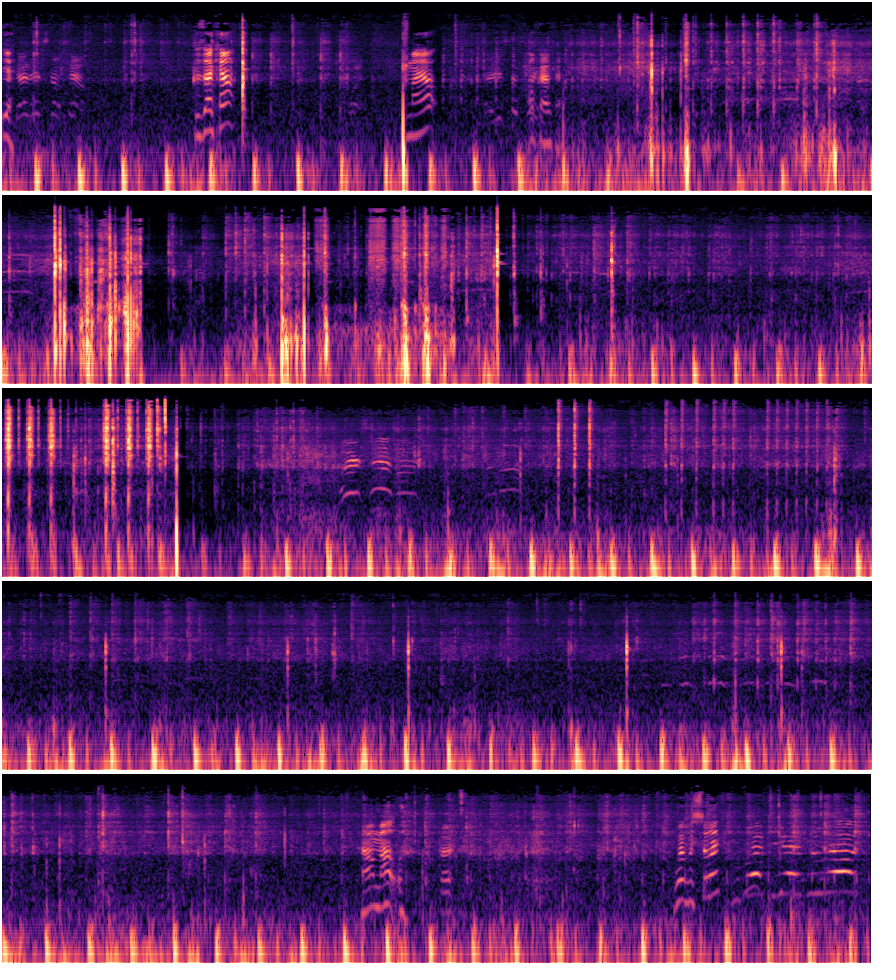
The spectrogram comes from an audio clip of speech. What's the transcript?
Yeah. Does that count? Am I out? Okay, okay. I'm out. Where we in?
